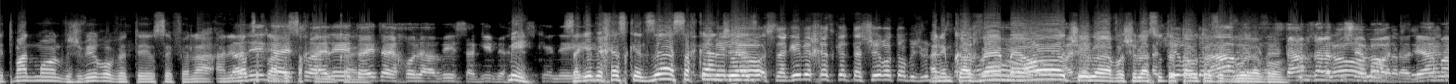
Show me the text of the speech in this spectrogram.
את מדמון ושבירו ואת יוסף. אני לא צריך להביא שחקנים כאלה. לליגה הישראלית היית יכול להביא שגיב יחזקאל. מי? שגיב יחזקאל זה השחקן ש... שגיב יחזקאל, תשאיר אותו בשביל... אני מקווה מאוד שהוא לא יבוא, שלא יעשו את הטעות הזאת והוא יבוא. סתם זרקתי לא, שמות, אתה יודע מה?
